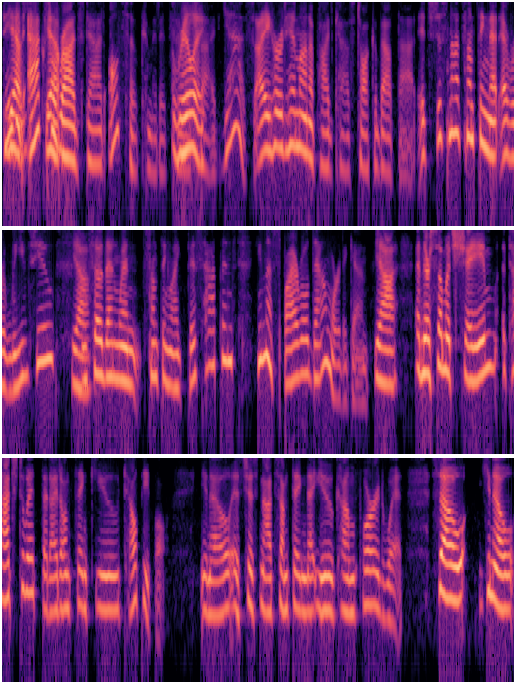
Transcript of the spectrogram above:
David yes, Axelrod's yeah. dad also committed suicide. Really? Yes, I heard him on a podcast talk about that. It's just not something that ever leaves you. Yeah. And so then when something like this happens, you must spiral downward again. Yeah. And there's so much shame attached to it that I don't think you tell people. You know, it's just not something that you come forward with. So, you know,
